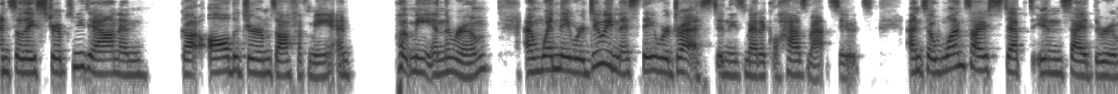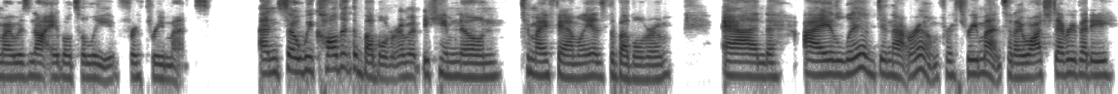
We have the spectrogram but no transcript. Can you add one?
and so they stripped me down and got all the germs off of me and put me in the room and when they were doing this, they were dressed in these medical hazmat suits. And so once I stepped inside the room, I was not able to leave for three months. And so we called it the bubble room. It became known to my family as the bubble room. And I lived in that room for three months and I watched everybody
